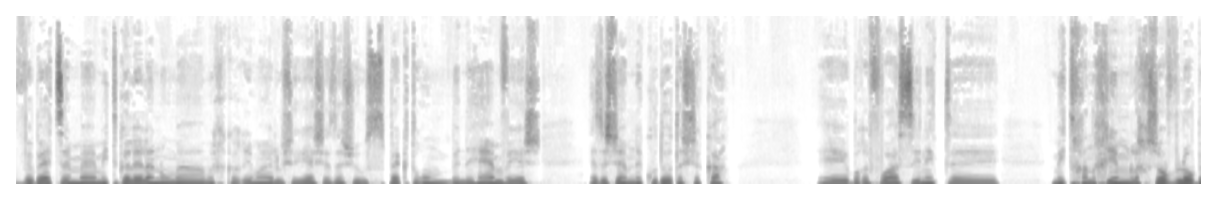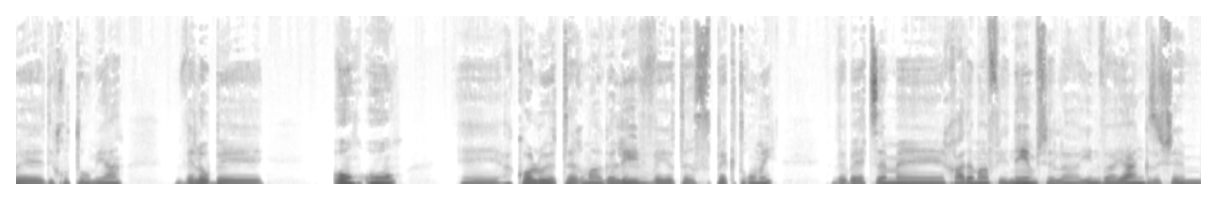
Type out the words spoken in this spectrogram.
ובעצם אה, מתגלה לנו מהמחקרים האלו שיש איזשהו ספקטרום ביניהם ויש איזה שהם נקודות השקה. אה, ברפואה הסינית מתחנכים לחשוב לא בדיכוטומיה ולא באו-או. הכל הוא יותר מעגלי ויותר ספקטרומי, ובעצם אחד המאפיינים של האין והיאנג זה שהם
